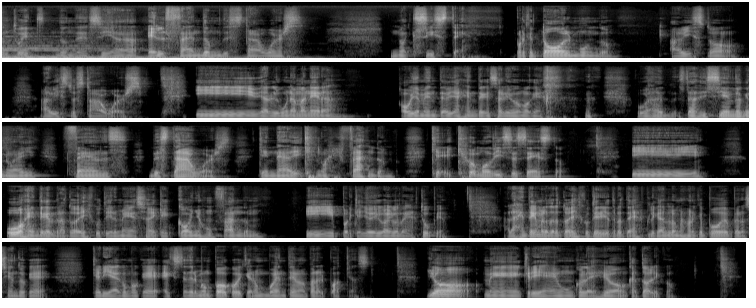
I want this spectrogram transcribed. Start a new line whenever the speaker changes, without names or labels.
un tweet donde decía el fandom de Star Wars no existe porque todo el mundo ha visto ha visto Star Wars y de alguna manera obviamente había gente que salió como que What? estás diciendo que no hay fans de Star Wars que nadie que no hay fandom ¿Qué, ¿cómo dices esto? y hubo gente que trató de discutirme eso de que coño es un fandom y porque yo digo algo tan estúpido. A la gente que me lo trató de discutir yo traté de explicar lo mejor que pude, pero siento que quería como que extenderme un poco y que era un buen tema para el podcast. Yo me crié en un colegio católico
